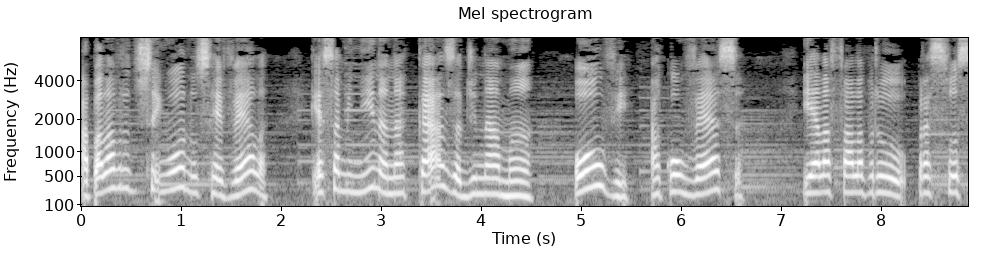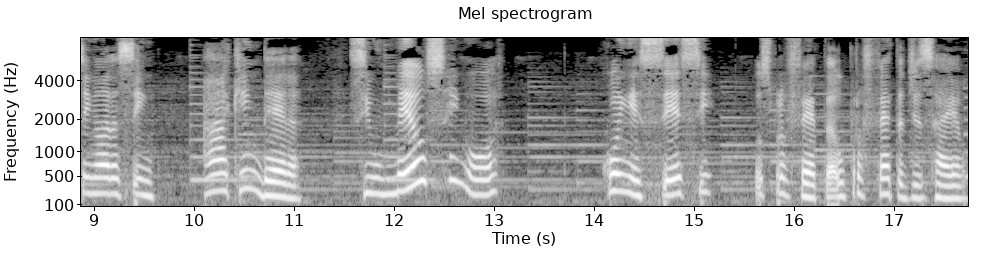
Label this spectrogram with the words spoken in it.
A palavra do Senhor nos revela que essa menina na casa de Naamã ouve a conversa e ela fala para sua senhora assim: Ah, quem dera se o meu senhor conhecesse os profetas, o profeta de Israel,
